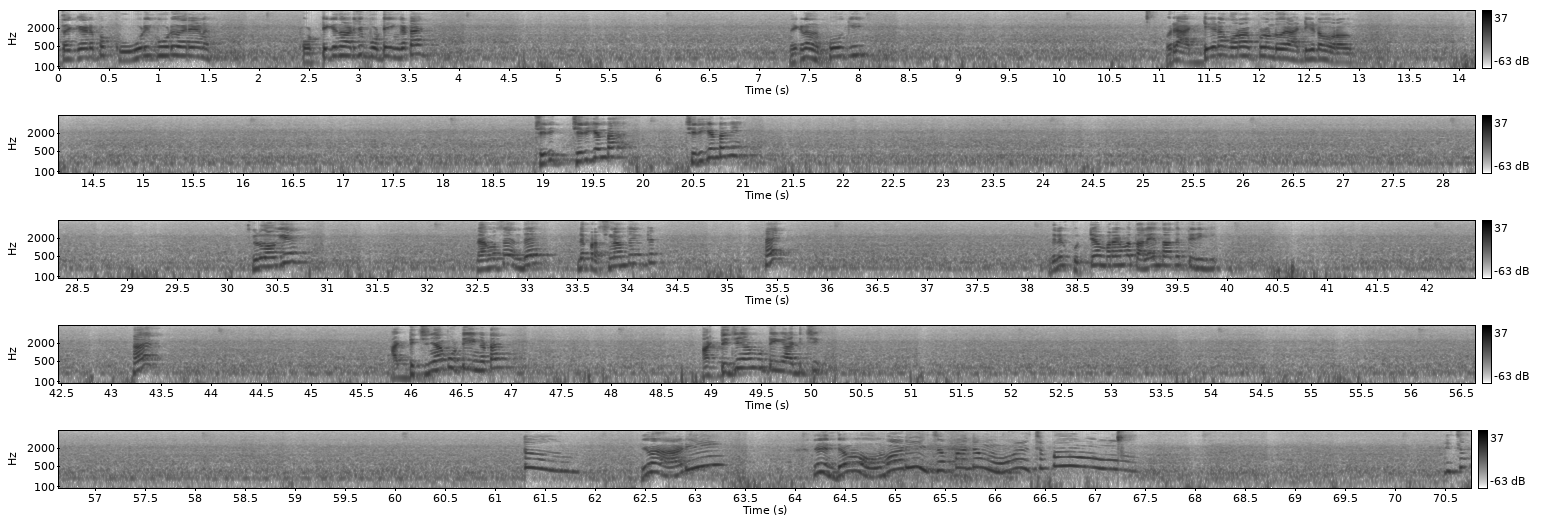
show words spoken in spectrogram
കുരുത്തക്കേട് ഇപ്പൊ കൂടി കൂടി വരെയാണ് പൊട്ടിക്കുന്ന അടിച്ച് പൊട്ടി ഇങ്ങട്ടെ. നിൽക്കണ നിപ്പ് നോക്കി. ഒരു അടിയുടെ കുറവ് എപ്പോഴും ഉണ്ട് ഒരു അടിയുടെ കുറവ്. ചിരി ചിരിക്കണ്ട. ചിരിക്കണ്ട നീ ഇങ്ങോട്ട് നോക്കിയേ. രാമോസ എന്തേ? എന്റെ പ്രശ്നം എന്താ എന്നിട്ട് ഏ? ഇതിൽ കുറ്റം പറയുമ്പോൾ തലയും താത്തിട്ടിരിക്കും. ഏ? അടിച്ച് ഞാൻ പൊട്ടിക്കും കേട്ടെ അടിച്ച് ഞാൻ പൊട്ടിക്കും അടിച്ച്. ഈ വാടി. എന്റെ മോൻ വാടി. ഇച്ചപ്പ എന്റെ മോൻ ഇച്ചപ്പ. ഇച്ചപ്പ.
